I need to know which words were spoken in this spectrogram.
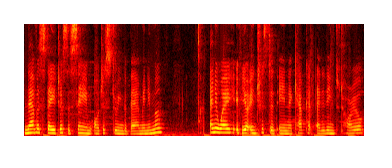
Never stay just the same or just doing the bare minimum. Anyway, if you're interested in a CapCut editing tutorial,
